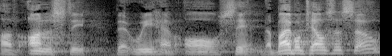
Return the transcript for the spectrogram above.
of honesty that we have all sinned. The Bible tells us so.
